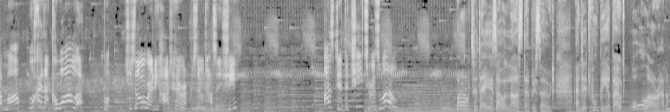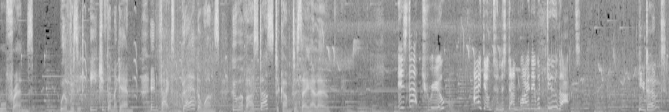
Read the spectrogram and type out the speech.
Grandma. Look at that koala. But she's already had her episode, hasn't she? As did the cheetah as well. Well, today is our last episode, and it will be about all our animal friends. We'll visit each of them again. In fact, they're the ones who have asked us to come to say hello. Is that true? I don't understand why they would do that. You don't?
